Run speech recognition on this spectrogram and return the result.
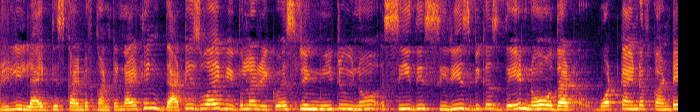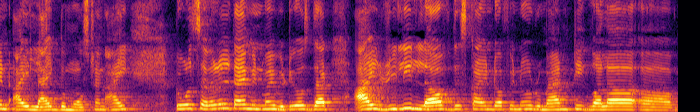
really like this kind of content. I think that is why people are requesting me to you know see this series because they know that what kind of content i like the most. And i told several time in my videos that i really love this kind of you know romantic wala uh,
